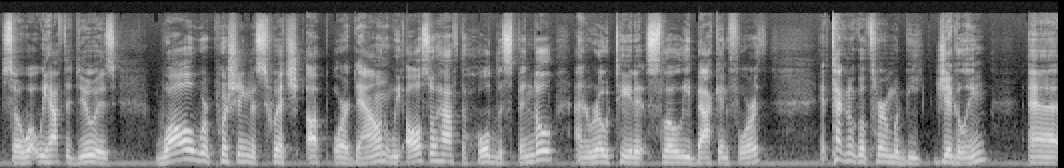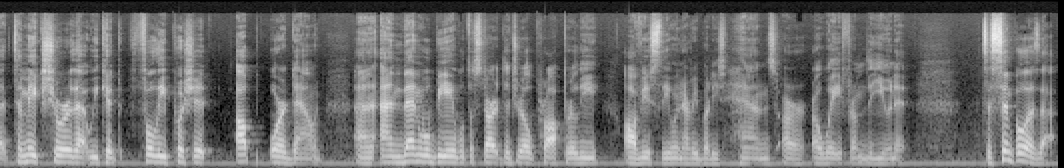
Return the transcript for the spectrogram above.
So what we have to do is while we're pushing the switch up or down, we also have to hold the spindle and rotate it slowly back and forth. A technical term would be jiggling uh, to make sure that we could fully push it up or down. And, and then we'll be able to start the drill properly, obviously when everybody's hands are away from the unit. It's as simple as that.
